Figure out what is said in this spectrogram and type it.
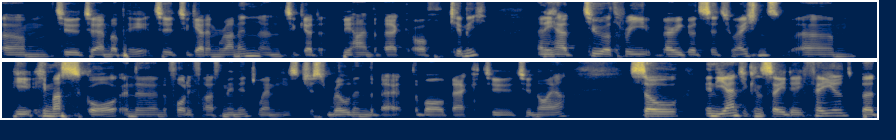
um, to to Mbappe to to get him running and to get behind the back of Kimmich. And he had two or three very good situations. Um, he he must score in the in the 45 minute when he's just rolling the the ball back to to Neuer. So in the end, you can say they failed, but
